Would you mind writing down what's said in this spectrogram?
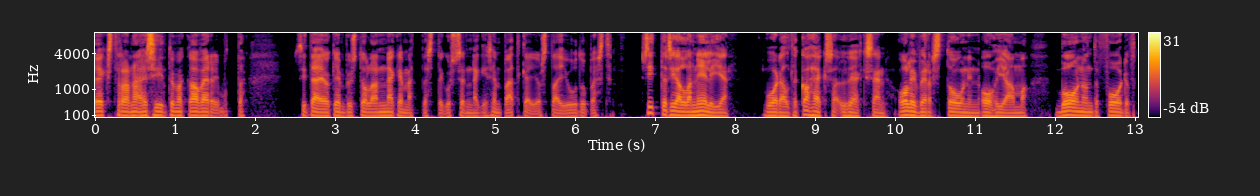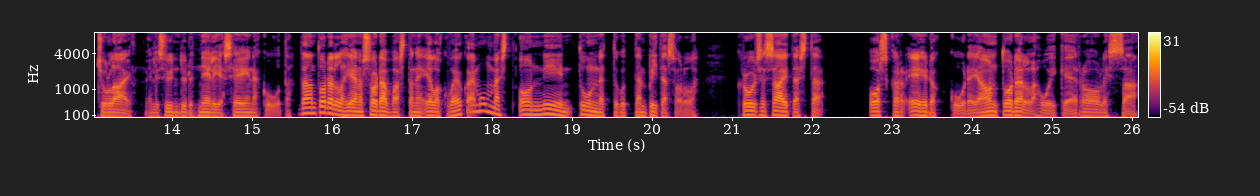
ekstrana esiintymä kaveri, mutta sitä ei oikein pysty olla näkemättä sitten, kun sen näki sen pätkän jostain YouTubesta. Sitten siellä neljä, vuodelta 89 Oliver Stonein ohjaama Born on the 4th of July, eli syntynyt 4. heinäkuuta. Tämä on todella hieno sodanvastainen elokuva, joka ei mun mielestä ole niin tunnettu kuin tämän pitäisi olla. Cruise sai tästä Oscar-ehdokkuuden ja on todella huikea roolissaan.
